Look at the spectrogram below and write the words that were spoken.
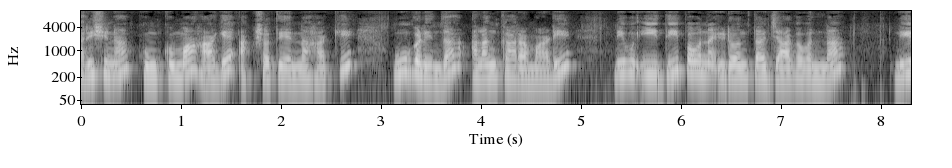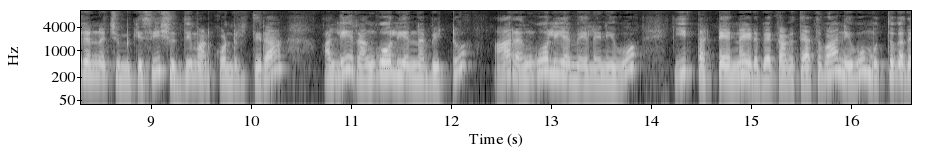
ಅರಿಶಿನ, ಕುಂಕುಮ, ಹಾಗೆ ಅಕ್ಷತೆಯನ್ನು ಹಾಕಿ ಹೂಗಳಿಂದ ಅಲಂಕಾರ ಮಾಡಿ ನೀವು ಈ ದೀಪವನ್ನು ಇಡುವಂಥ ಜಾಗವನ್ನು ನೀರನ್ನು ಚುಮುಕಿಸಿ ಶುದ್ಧಿ ಮಾಡ್ಕೊಂಡಿರ್ತೀರ? ಅಲ್ಲಿ ರಂಗೋಲಿಯನ್ನು ಬಿಟ್ಟು ಆ ರಂಗೋಲಿಯ ಮೇಲೆ ನೀವು ಈ ತಟ್ಟೆಯನ್ನು ಇಡಬೇಕಾಗುತ್ತೆ. ಅಥವಾ ನೀವು ಮುತ್ತುಗದ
